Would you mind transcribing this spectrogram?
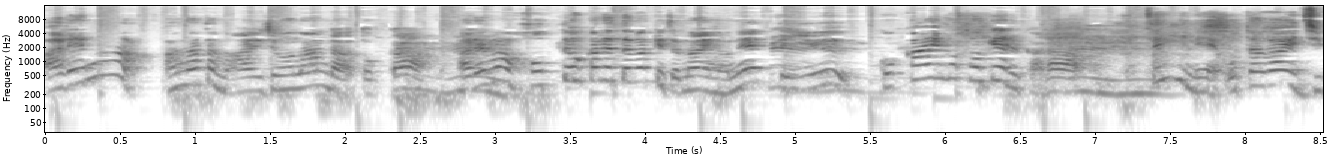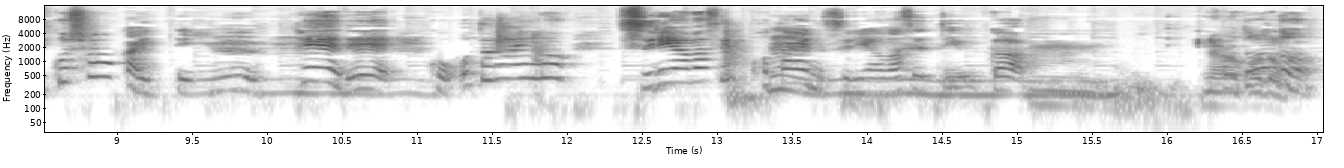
あれがあなたの愛情なんだとか、うんうん、あれは放っておかれたわけじゃないのねっていう誤解も解けるから、うんうん、ぜひね、お互い自己紹介っていう体で、こう、お互いのすり合わせ答えのすり合わせっていうか、うんうん、ど。んど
